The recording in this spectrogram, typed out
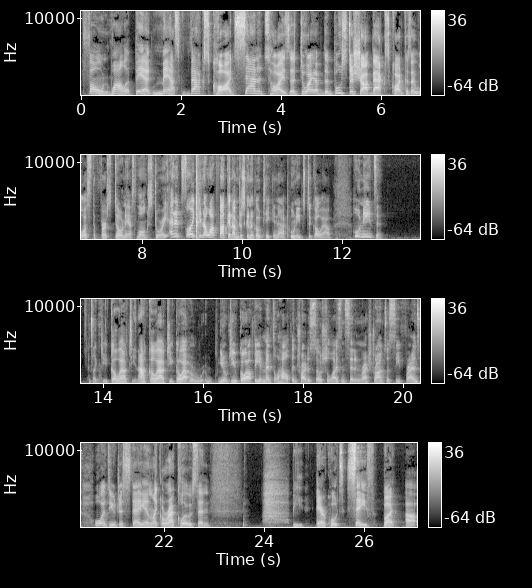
phone, wallet, bag, mask, Vax card, sanitizer. Do I have the booster shot Vax card because I lost the first? Don't ask. Long story. And it's like, you know what? Fuck it. I'm just going to go take a nap. Who needs to go out? Who needs it? It's like, do you go out? Do you not go out? Do you go out and, you know, do you go out for your mental health and try to socialize and sit in restaurants or see friends? Or do you just stay in like a recluse and be, air quotes, safe, but uh,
